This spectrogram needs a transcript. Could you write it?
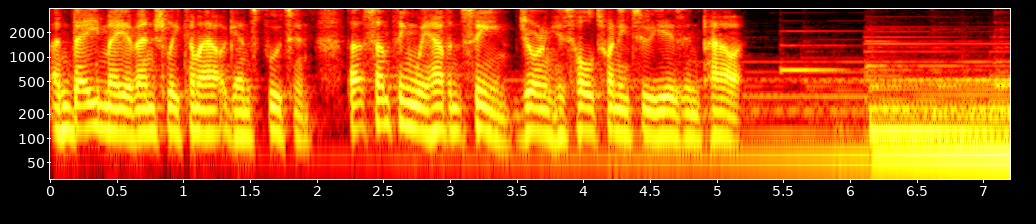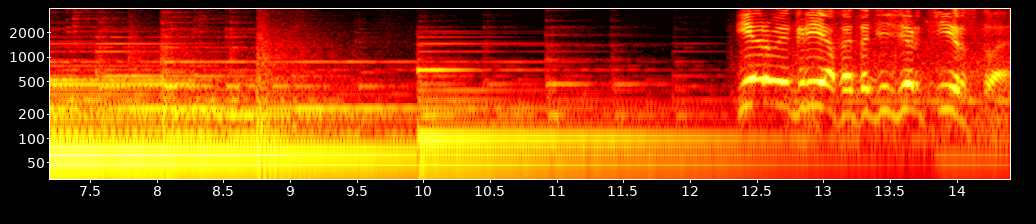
and they may eventually come out against Putin. That's something we haven't seen during his whole 22 years in power. Первый грех – это дезертирство.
